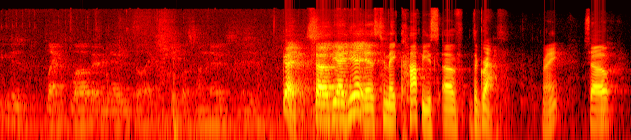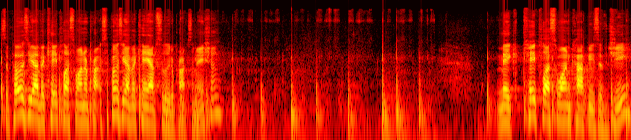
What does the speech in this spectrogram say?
You can just like blow up every node into like k plus one nodes. Then Good. So the idea is to make copies of the graph, right? So suppose you have a k plus one. Suppose you have a k absolute approximation. Make k plus one copies of g.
